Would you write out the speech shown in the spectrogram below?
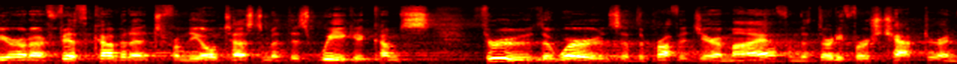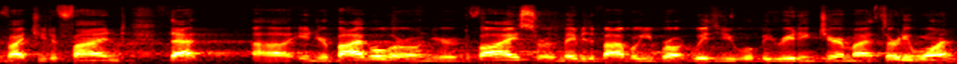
We are on our fifth covenant from the Old Testament this week. It comes through the words of the prophet Jeremiah from the 31st chapter. I invite you to find that uh, in your Bible or on your device, or maybe the Bible you brought with you. We'll be reading Jeremiah 31,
